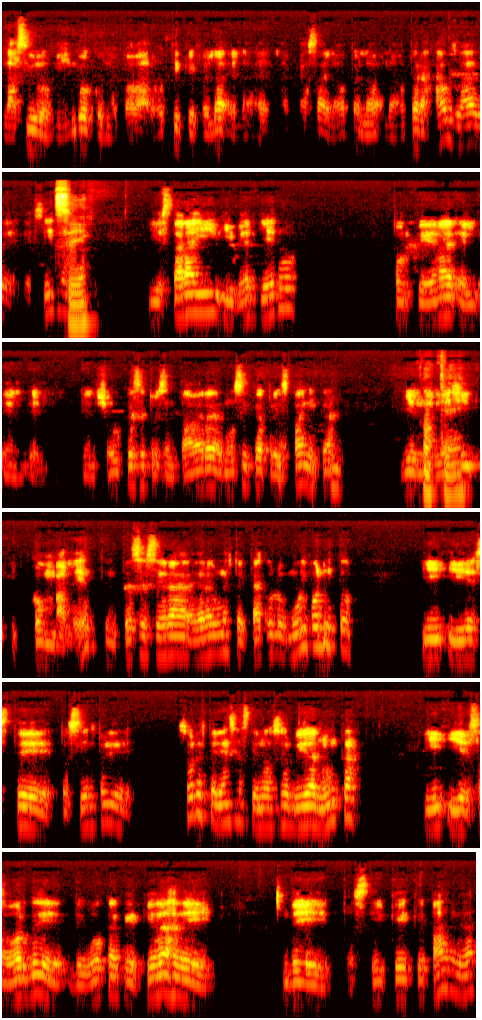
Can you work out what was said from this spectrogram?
Plácido Domingo, como Pavarotti, que fue la, casa de la ópera, la, ópera house de, de Sí. Y estar ahí y ver lleno, porque era el, el, el, show que se presentaba era de música prehispánica y el mariachi con ballet, entonces era, era un espectáculo muy bonito. Y, y, este, pues siempre son experiencias que no se olvidan nunca. Y, y el sabor de, de, boca que queda de, de pues qué, qué, padre, ¿verdad?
